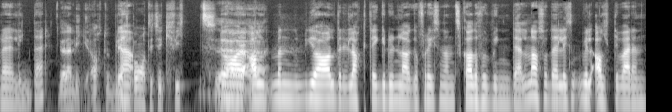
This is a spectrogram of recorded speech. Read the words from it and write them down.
ligger der? Ja, den ligger der. Du blir ja. på en måte ikke kvitt all, Men du har aldri lagt det grunnlaget for liksom den skadeforebyggende delen, så det liksom vil alltid være en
